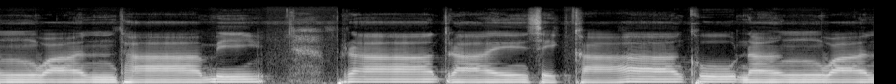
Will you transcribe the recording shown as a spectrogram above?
งวันทามิพระไตรสิกขาคุณังวัน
